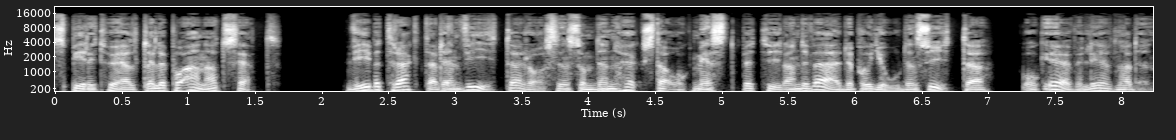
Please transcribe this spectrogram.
spirituellt eller på annat sätt. Vi betraktar den vita rasen som den högsta och mest betydande värde på jordens yta, och överlevnaden,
